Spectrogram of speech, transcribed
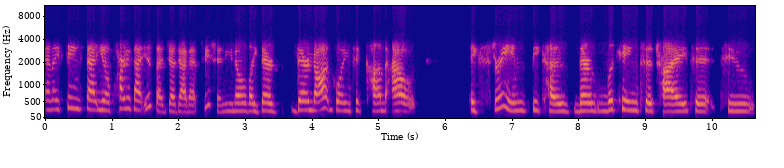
and I think that you know part of that is that judge adaptation. You know, like they're they're not going to come out extremes because they're looking to try to to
